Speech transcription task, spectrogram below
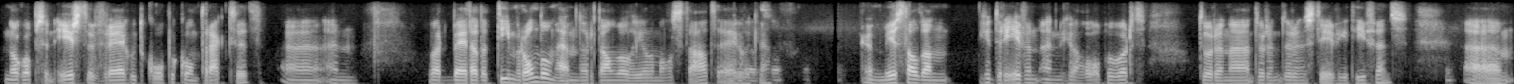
nog op zijn eerste vrij goedkope contract zit. Uh, en waarbij dat het team rondom hem er dan wel helemaal staat eigenlijk. Hè. En meestal dan gedreven en geholpen wordt door een, uh, door een, door een stevige defense. Um,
